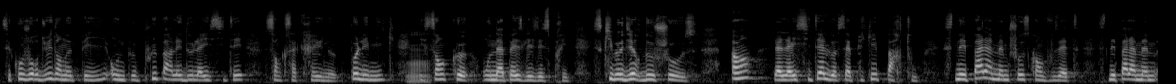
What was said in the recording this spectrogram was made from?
c'est qu'aujourd'hui, dans notre pays, on ne peut plus parler de laïcité sans que ça crée une polémique et mmh. sans qu'on apaise les esprits. Ce qui veut dire deux choses. Un, la laïcité, elle doit s'appliquer partout. Ce n'est pas la même chose quand vous êtes, ce n'est pas la même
